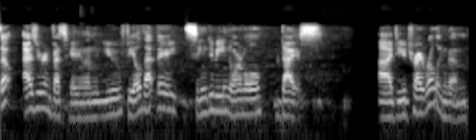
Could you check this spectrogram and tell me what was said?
So, as you're investigating them, you feel that they seem to be normal dice. Uh, do you try rolling them?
